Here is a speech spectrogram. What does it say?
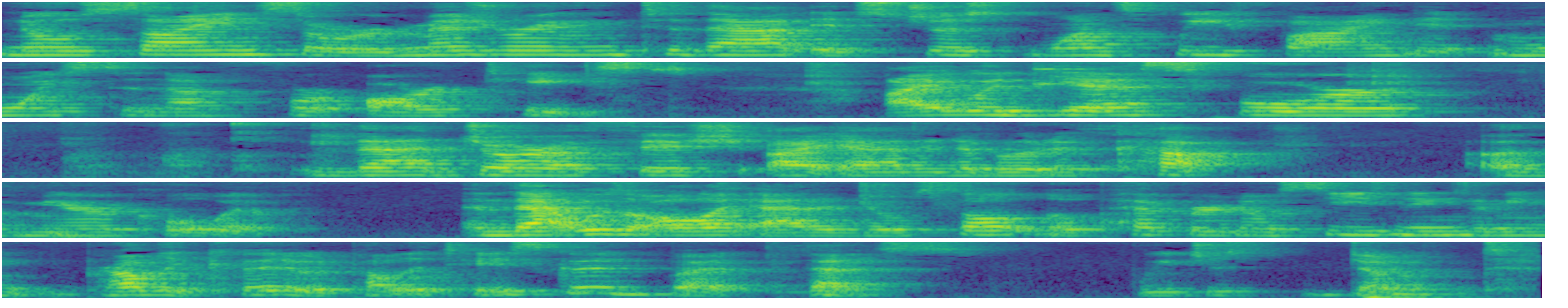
no science or measuring to that. It's just once we find it moist enough for our taste. I would guess for that jar of fish, I added about a cup of Miracle Whip. And that was all I added. No salt, no pepper, no seasonings. I mean, probably could. It would probably taste good, but that's, we just don't.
